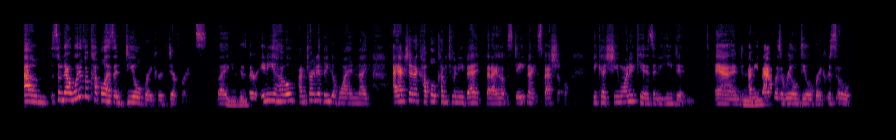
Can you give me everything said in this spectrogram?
Um, so now, what if a couple has a deal breaker difference? Like, mm-hmm. is there any hope? I'm trying to think of one. Like, I actually had a couple come to an event that I host date night special because she wanted kids and he didn't and mm-hmm. I mean, mm-hmm. that was a real deal breaker. So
